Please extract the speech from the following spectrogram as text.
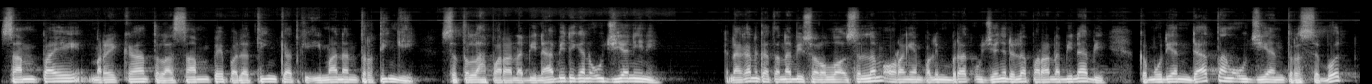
sampai mereka telah sampai pada tingkat keimanan tertinggi setelah para nabi-nabi dengan ujian ini. Karena kan kata Nabi SAW, orang yang paling berat ujiannya adalah para nabi-nabi. Kemudian datang ujian tersebut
